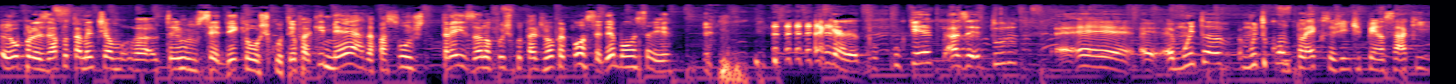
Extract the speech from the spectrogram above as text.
eu, por exemplo, também tinha uh, tem um CD que eu escutei, eu falei, que merda, passou uns três anos, eu fui escutar de novo, falei, pô, CD é bom isso aí. É, cara, porque às vezes tudo é, é, é muita, muito complexo a gente pensar que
